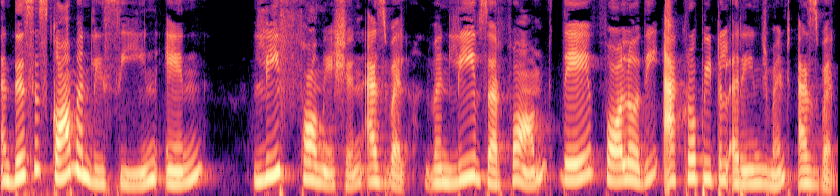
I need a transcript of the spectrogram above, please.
And this is commonly seen in leaf formation as well. When leaves are formed, they follow the acropetal arrangement as well.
